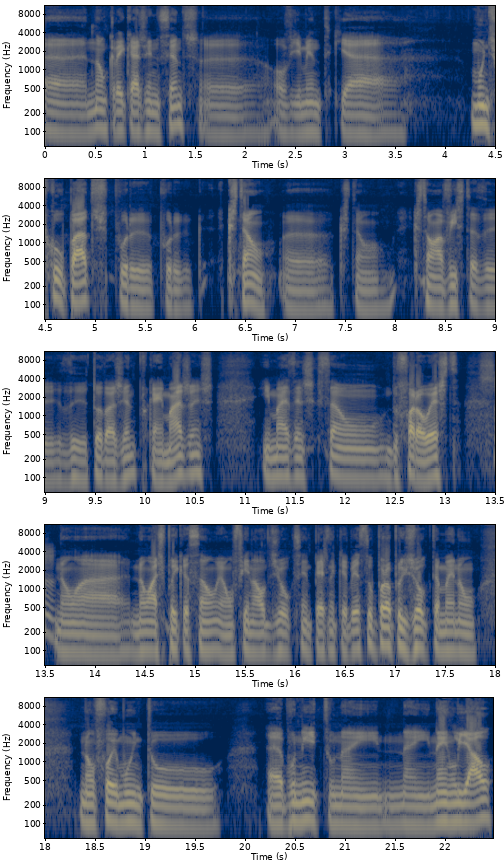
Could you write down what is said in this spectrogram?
Uh, não creio que haja inocentes. Uh, obviamente que há muitos culpados por, por questão, uh, que, estão, que estão à vista de, de toda a gente, porque há imagens, imagens que são do faroeste, não há, não há explicação, é um final de jogo sem pés na cabeça. O próprio jogo também não, não foi muito uh, bonito nem, nem, nem leal,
